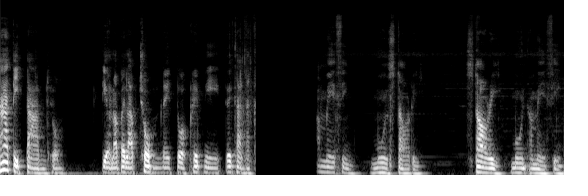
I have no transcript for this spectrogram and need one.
น่าติดตามชม เดี๋ยวเราไปรับชมในตัวคลิปนี้ด้วยกันนะครับ Amazing Moon Story Story Moon Amazing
